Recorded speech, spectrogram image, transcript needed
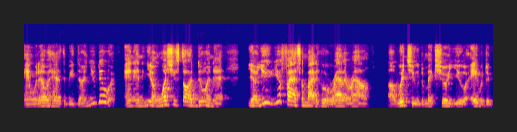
and whatever has to be done, you do it. And and you know, once you start doing that, you know, you you'll find somebody who will rally around uh, with you to make sure you are able to,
